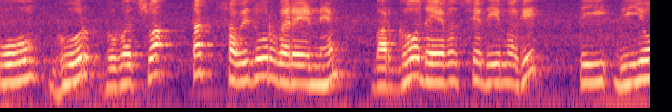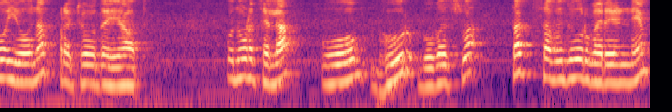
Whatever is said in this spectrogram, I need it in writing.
ഓം ഭൂർ ഭുവസ്വ തത് സവിതുർവരേണ്യം ഭർഗോ ദേവസ്യ ധീമഹി തീ ധിയോ യോന പ്രചോദയാത് ഒന്നുകൂടെ ചെല്ല. ഓം ഭൂർ ഭുവസ്വ തത് സവിതുർവരേണ്യം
